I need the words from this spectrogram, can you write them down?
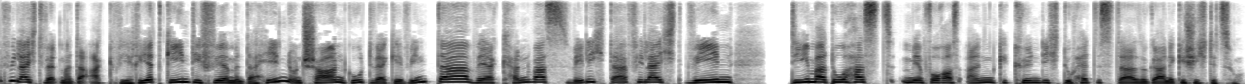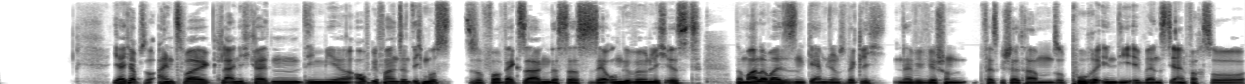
Vielleicht wird man da akquiriert. Gehen die Firmen dahin und schauen, gut, wer gewinnt da? Wer kann was? Will ich da vielleicht wen? Dima, du hast mir im Voraus angekündigt, du hättest da sogar eine Geschichte zu. Ja, ich habe so ein, zwei Kleinigkeiten, die mir aufgefallen sind. Ich muss so vorweg sagen, dass das sehr ungewöhnlich ist. Normalerweise sind Game Jams wirklich, ne, wie wir schon festgestellt haben, so pure Indie-Events, die einfach so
